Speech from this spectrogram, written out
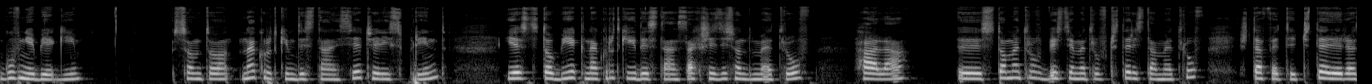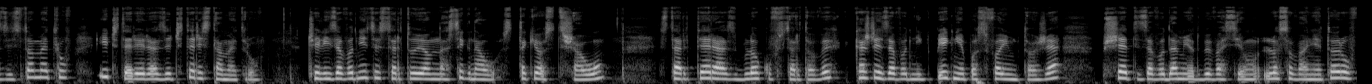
głównie biegi. Są to na krótkim dystansie, czyli sprint. Jest to bieg na krótkich dystansach 60 metrów, hala 100 y, metrów, 200 metrów, 400 metrów, sztafety 4 razy 100 metrów i 4 razy 400 metrów. Czyli zawodnicy startują na sygnał z takiego strzału, startera z bloków startowych. Każdy zawodnik biegnie po swoim torze. Przed zawodami odbywa się losowanie torów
